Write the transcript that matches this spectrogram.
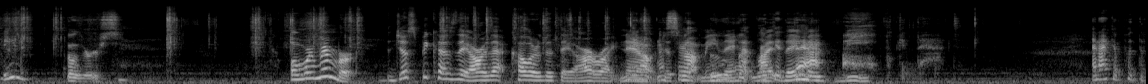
these boogers. well, remember, just because they are that color that they are right now does not mean Ooh, they have. look I, at they that. may be. Oh, look at that. And I could put the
